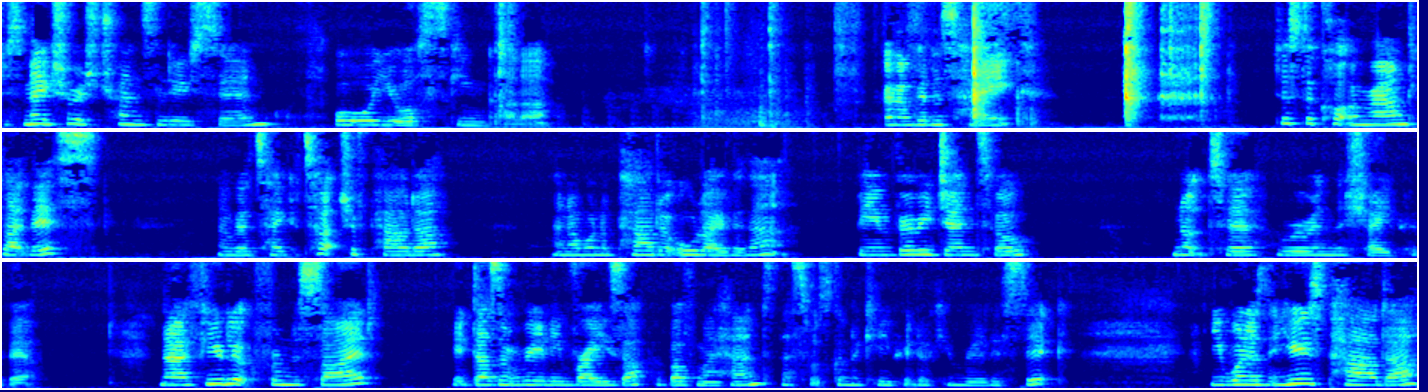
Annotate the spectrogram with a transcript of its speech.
Just make sure it's translucent or your skin colour. And I'm going to take just a cotton round like this. I'm going to take a touch of powder and I want to powder all over that, being very gentle, not to ruin the shape of it. Now if you look from the side, it doesn't really raise up above my hand. That's what's going to keep it looking realistic. You want to use powder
